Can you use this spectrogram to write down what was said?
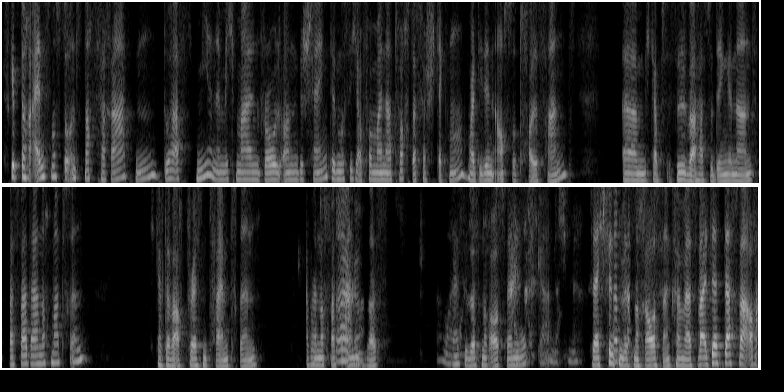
Es gibt noch eins, musst du uns noch verraten. Du hast mir nämlich mal einen Roll-On geschenkt. Den muss ich auch von meiner Tochter verstecken, weil die den auch so toll fand. Ähm, ich glaube, Silver hast du den genannt. Was war da nochmal drin? Ich glaube, da war auch Present Time drin. Aber noch was Frage. anderes. Oh, weißt du das noch auswendig? Weiß ich gar nicht mehr. Vielleicht finden wir es noch raus, dann können wir es, weil das, das war auch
